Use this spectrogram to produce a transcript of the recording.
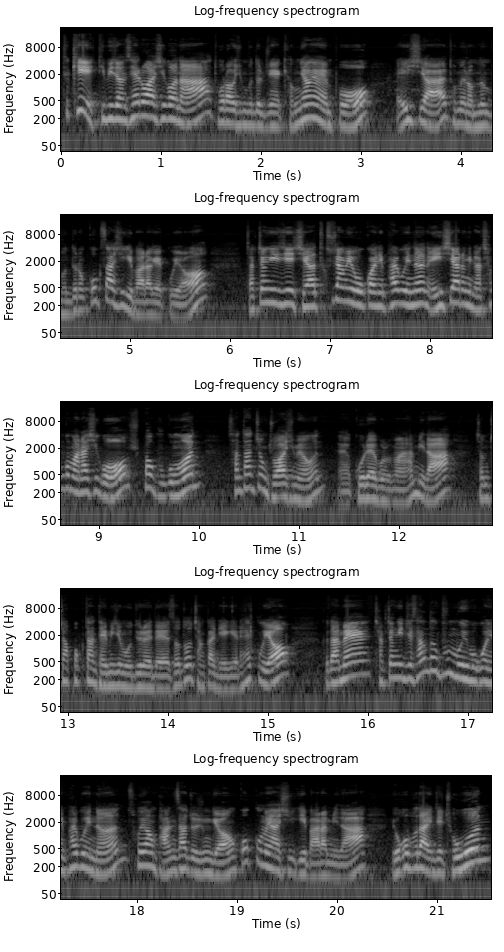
특히 디비전 새로 하시거나 돌아오신 분들 중에 경량형 M4, ACR 도면 없는 분들은 꼭 사시기 바라겠고요. 작전기지 지하 특수장비 보관이 팔고 있는 ACR은 그냥 참고만 하시고 슈퍼 90은 산탄총 좋아하시면 예, 고려해볼만 합니다. 점착폭탄 데미지 모듈에 대해서도 잠깐 얘기를 했고요. 그 다음에 작전기지 상등품 보관이 팔고 있는 소형 반사 조준경 꼭 구매하시기 바랍니다. 요거보다 이제 좋은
